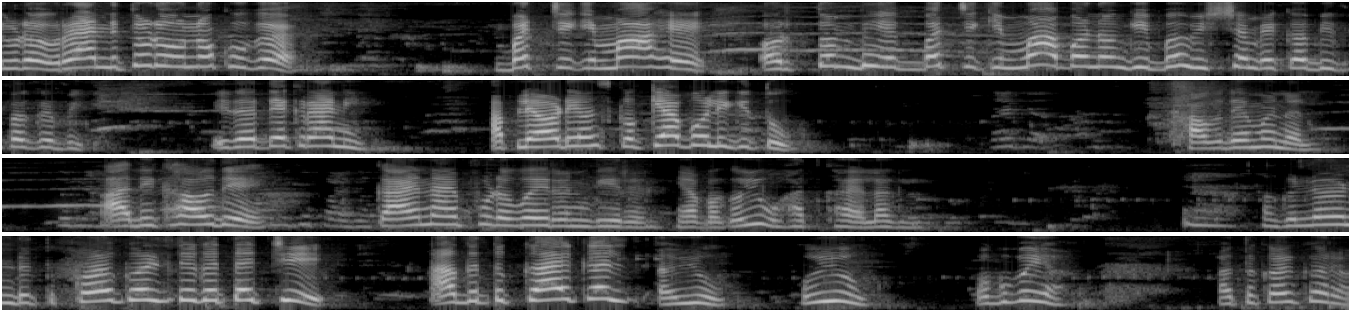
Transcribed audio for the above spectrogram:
तुडव राणी तुडवू नको ग. बच्चे की माँ है और तुम भी एक बच्चे की माँ बनोगी भविष्य में कभी कभी इधर देख राणी आपल्या ऑडियन्स को क्या बोलेगी तू? खाऊ दे म्हणल. आधी खाऊ दे. काय नाही पुढं वैरण बिरण या बघा यू हात खायला लागले. अगं लंड तू काय करते ग त्याची? अगं तू काय कर अयो अयो अगं भैया आता काय करा?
